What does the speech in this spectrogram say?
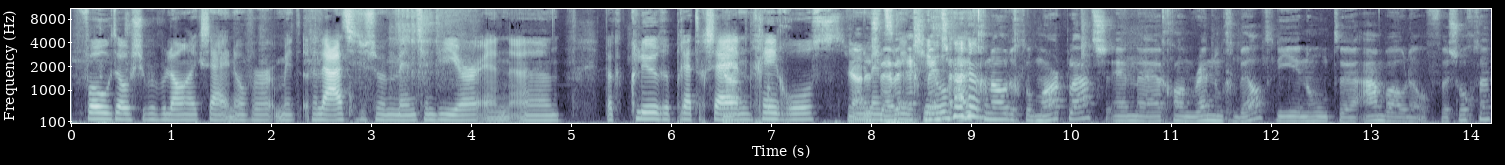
foto's super belangrijk zijn over met relaties tussen mens en dier. En ehm, welke kleuren prettig zijn. Ja. Geen roze. Ja, dus we mensen hebben echt chill. mensen uitgenodigd op Marktplaats en eh, gewoon random gebeld die een hond eh, aanboden of eh, zochten.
